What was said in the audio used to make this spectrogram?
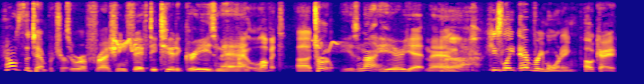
how's the temperature? It's a refreshing 52 degrees, man. I love it. Uh, turtle. He's not here yet, man. Ugh, he's late every morning. Okay.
